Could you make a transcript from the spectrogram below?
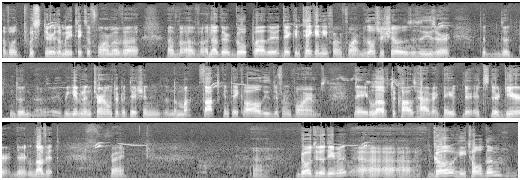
of a twister. Somebody takes the form of a of, of another gopa. They they can take any form. of form. It also shows these are the the, the uh, if we give an internal interpretation, the, the thoughts can take all these different forms. They love to cause havoc. They they're, it's their dear. They love it, right? Uh, go to the demon. Uh, uh, uh, go, he told them,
